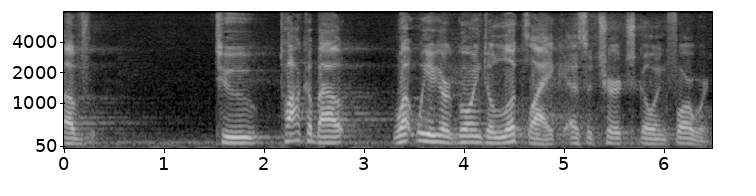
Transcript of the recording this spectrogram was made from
of to talk about what we are going to look like as a church going forward.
